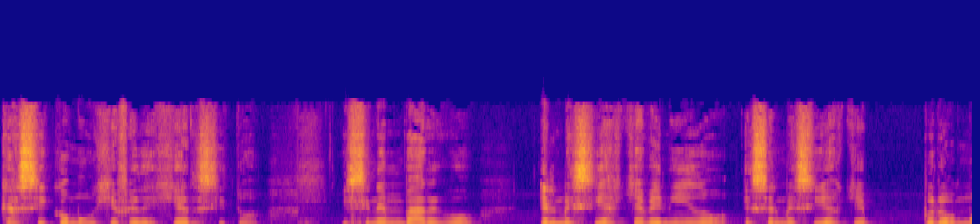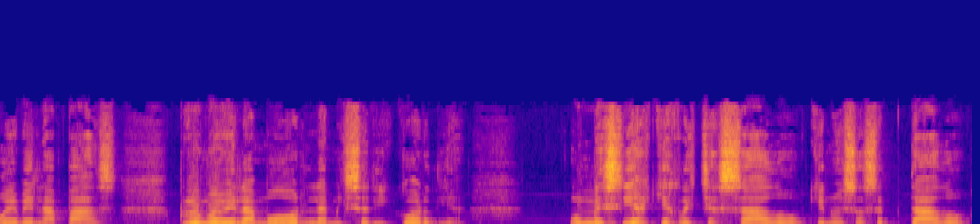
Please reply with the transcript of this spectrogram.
casi como un jefe de ejército. Y sin embargo, el Mesías que ha venido es el Mesías que promueve la paz, promueve el amor, la misericordia. Un Mesías que es rechazado, que no es aceptado,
